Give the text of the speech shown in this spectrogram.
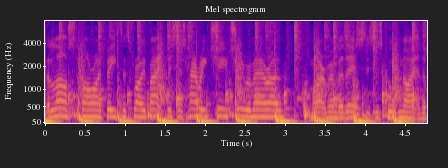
The last of our Ibiza throwback. This is Harry Choo Choo Romero. You might remember this. This is called Night of the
